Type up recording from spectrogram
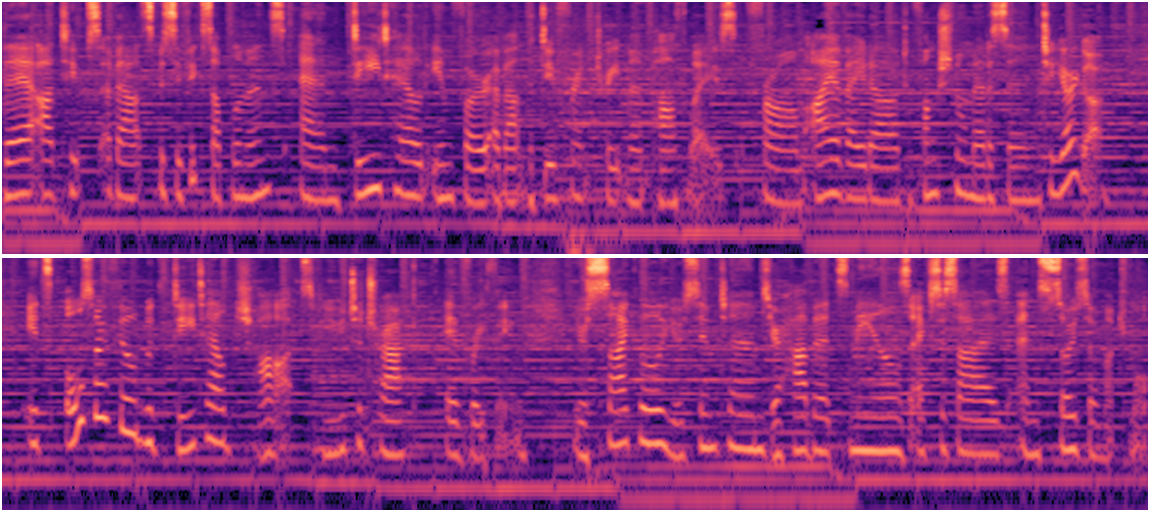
There are tips about specific supplements and detailed info about the different treatment pathways, from Ayurveda to functional medicine to yoga. It's also filled with detailed charts for you to track everything your cycle, your symptoms, your habits, meals, exercise, and so, so much more.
